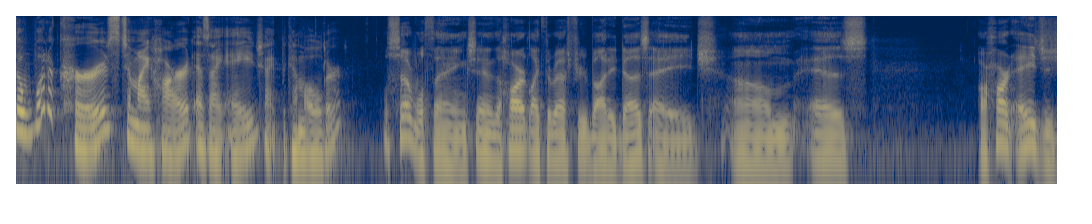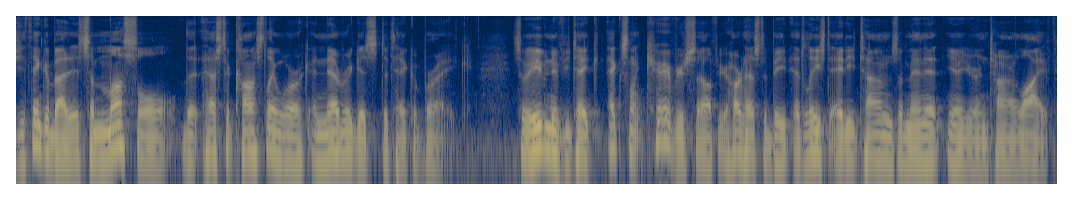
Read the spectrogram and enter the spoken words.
So, what occurs to my heart as I age? I become older. Well, several things. And the heart, like the rest of your body, does age. Um, as our heart ages, you think about it, it's a muscle that has to constantly work and never gets to take a break. So even if you take excellent care of yourself, your heart has to beat at least 80 times a minute, you know, your entire life.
